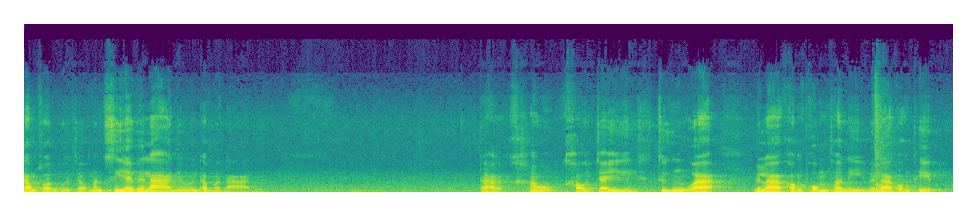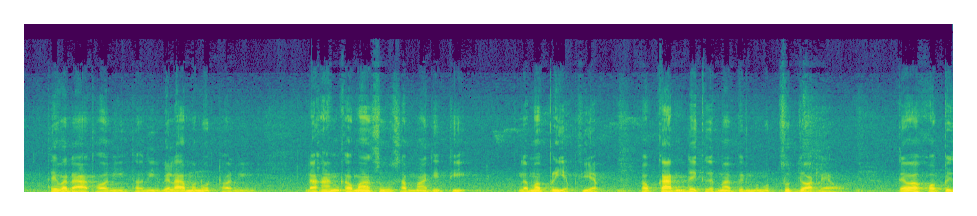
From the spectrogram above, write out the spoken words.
คำสอนพระเจ้ามันเสียเวลาเนี่ยมันธรรมดาเลยแต่เข้าเข้าใจถึงว่าเวลาของพรหมท่านี้เวลาของเทพ เทวดาท่านี้เท่านี้เวลามนุษย์ท่านี้แล้วหันเขามาสู่สัมมาทิฏฐิแล้วมาเปรียบเทียบกับการได้เกิดมาเป็นมนุษย์สุดยอดแล้ว แต่ว่าความเป็น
